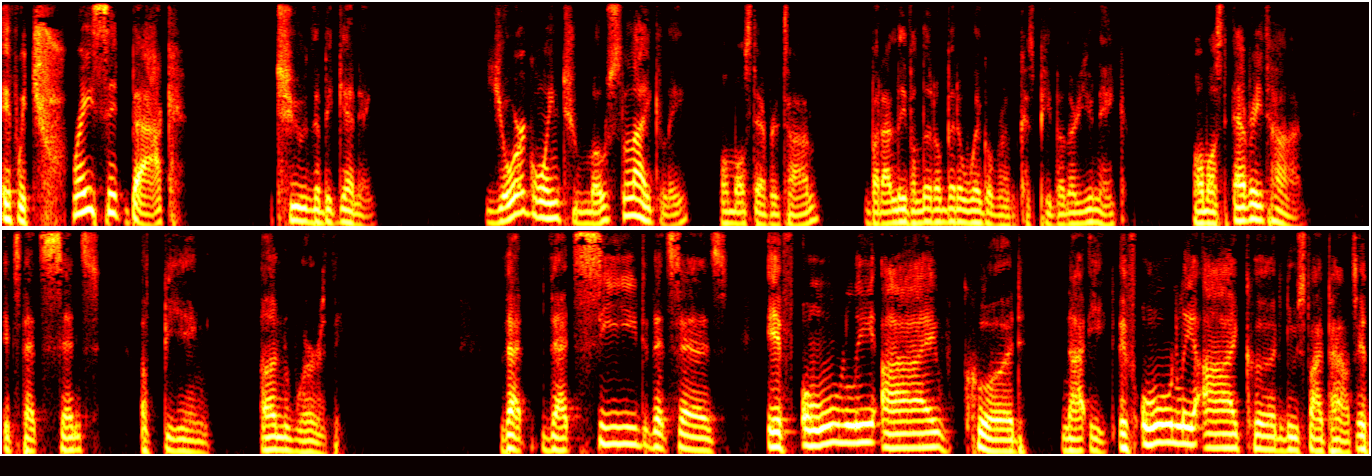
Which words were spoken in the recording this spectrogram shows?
if we trace it back to the beginning, you're going to most likely, almost every time, but I leave a little bit of wiggle room because people are unique. Almost every time, it's that sense of being unworthy. That that seed that says, if only I could not eat. If only I could lose five pounds. If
